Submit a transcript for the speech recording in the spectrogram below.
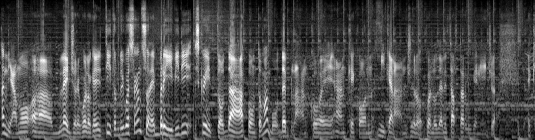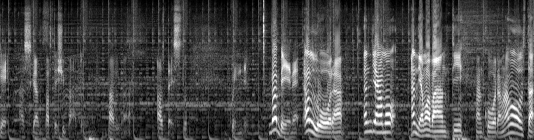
andiamo a leggere quello che è il titolo di questa canzone, Brividi, scritto da appunto Mahmoud e Blanco e anche con Michelangelo, quello delle tartarughe ninja che ha partecipato al, al testo. Quindi va bene, allora andiamo, andiamo avanti ancora una volta,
